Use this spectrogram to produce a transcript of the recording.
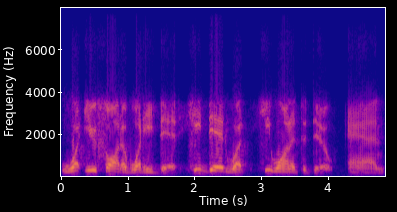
what you thought of what he did. He did what he wanted to do, and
